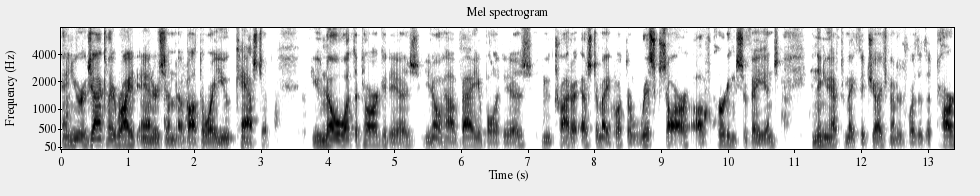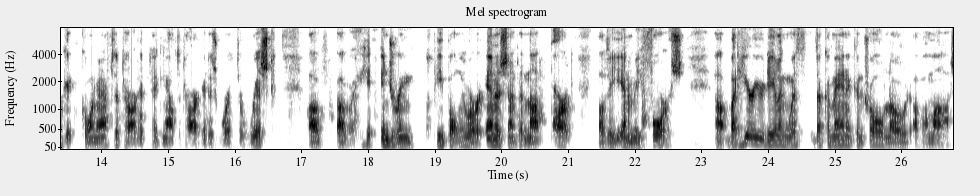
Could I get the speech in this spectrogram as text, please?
And you're exactly right, Anderson, about the way you cast it. You know what the target is, you know how valuable it is. You try to estimate what the risks are of hurting civilians, and then you have to make the judgment of whether the target, going after the target, taking out the target, is worth the risk of, of injuring people who are innocent and not part of the enemy force. Uh, but here you're dealing with the command and control node of Hamas.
